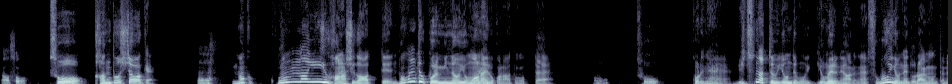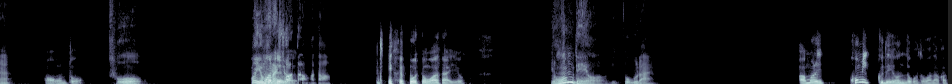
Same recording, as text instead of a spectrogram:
あ、そそう、感動しちゃうわけ。う。うんなんか、こんないい話があって、なんでこれみんな読まないのかなと思ってうん。そう。これね、いつになっても読んでも読めるね、あれね。すごいよね、ドラえもんってね。あ、本当。そう。これ読まないでしょ、例えばあんた、また。もう読まないよ。読んでよ、一個ぐらい。あんまりコミックで読んだことがなかっ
